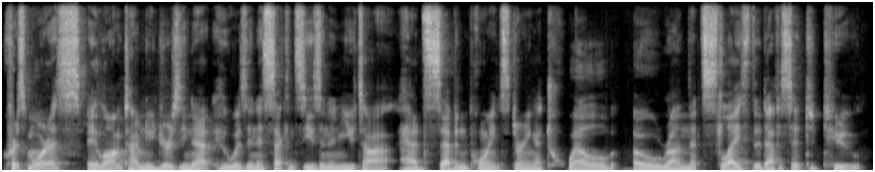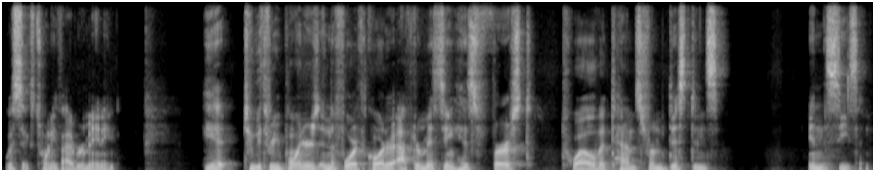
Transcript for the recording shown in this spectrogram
Chris Morris, a longtime New Jersey net who was in his second season in Utah, had seven points during a 12 0 run that sliced the deficit to two with 6.25 remaining. He hit two three pointers in the fourth quarter after missing his first 12 attempts from distance in the season.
